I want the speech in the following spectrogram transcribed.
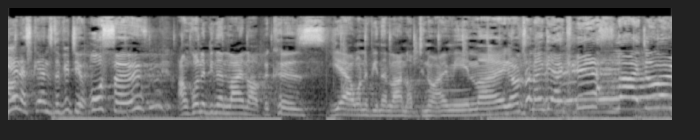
yeah, let's get into the video. Also, I'm gonna be in the lineup because yeah, I want to be in the lineup. Do you know what I mean? Like I'm trying to get a kiss. Like, do you know what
